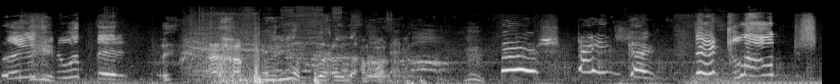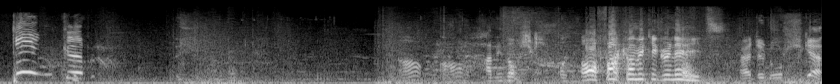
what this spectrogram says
Jag gråter! Han får det. Det är klart det stinker! Ja, ja, han är norsk. Åh fuck vad mycket grenades! Är du norska?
